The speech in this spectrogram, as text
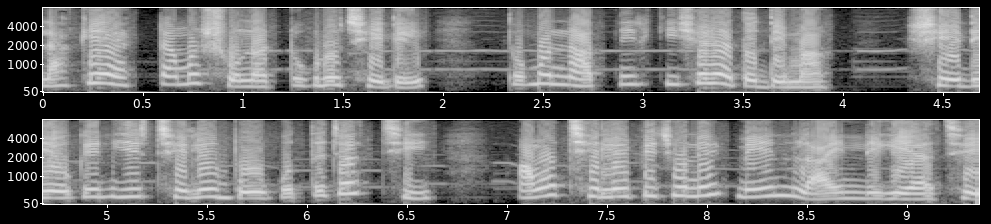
লাকে একটা আমার সোনার টুকরো ছেলে। তোমার নাতনির কিসের এত দিমাগ? সে দিয়ে ওকে নিজের ছেলের বউ করতে যাচ্ছি? আমার ছেলের পেছনে মেন লাইন লেগে আছে।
